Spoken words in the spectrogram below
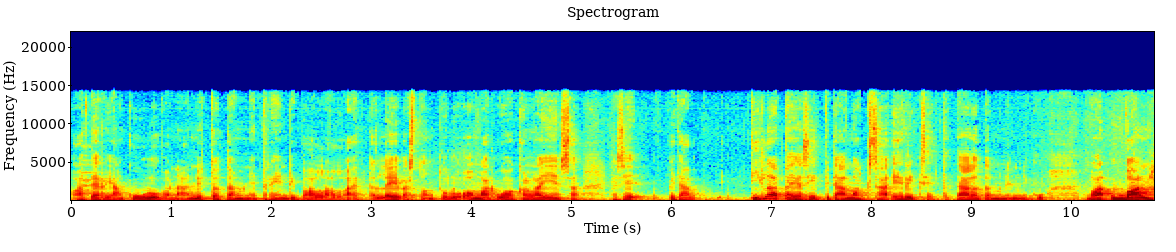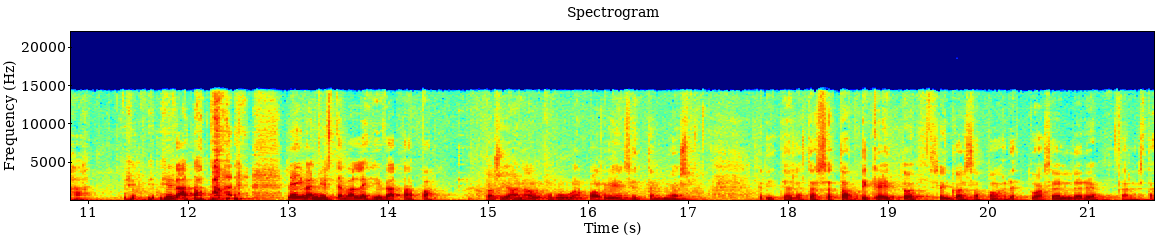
ateriaan kuuluvana. Nyt on tämmöinen trendi vallalla, että leivästä on tullut oma ruokalajinsa ja se pitää tilata ja siitä pitää maksaa erikseen. Että täällä on tämmöinen niin kuin vanha hy- hyvä tapa, leivän ystävälle hyvä tapa. Tosiaan alkuruuan pariin sitten myös. Eli teillä tässä tattikeittoa, sen kanssa pahdettua selleriä, tällaista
